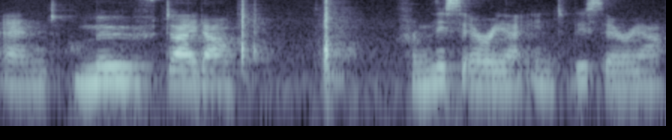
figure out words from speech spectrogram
and move data from this area into this area,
